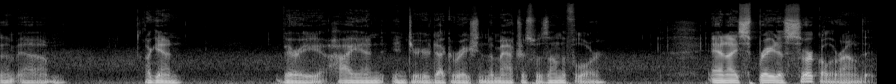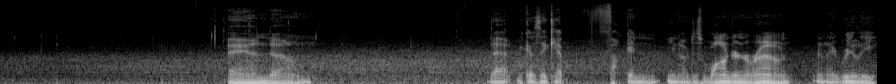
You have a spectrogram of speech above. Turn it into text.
um, um again, very high end interior decoration. The mattress was on the floor. And I sprayed a circle around it and um, that because they kept fucking you know just wandering around, and I really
